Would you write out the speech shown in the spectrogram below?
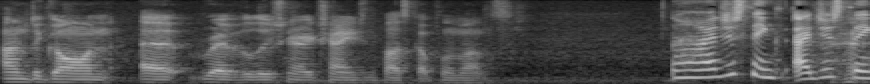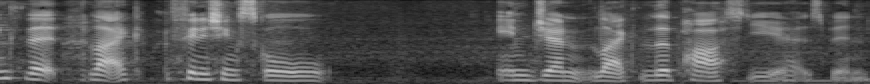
undergone a revolutionary change in the past couple of months. No, I just think I just think that like finishing school in gen like the past year has been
